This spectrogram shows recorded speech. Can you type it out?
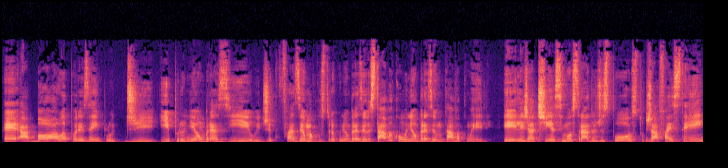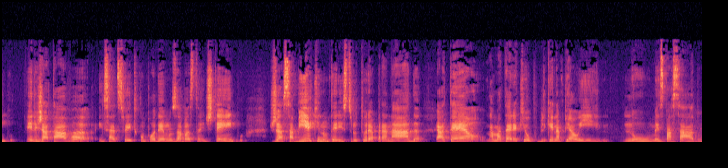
é, a bola, por exemplo, de ir para a União Brasil e de fazer uma costura com a União Brasil, estava com a União Brasil, não estava com ele. Ele já tinha se mostrado disposto já faz tempo, ele já estava insatisfeito com Podemos há bastante tempo, já sabia que não teria estrutura para nada. Até na matéria que eu publiquei na Piauí no mês passado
